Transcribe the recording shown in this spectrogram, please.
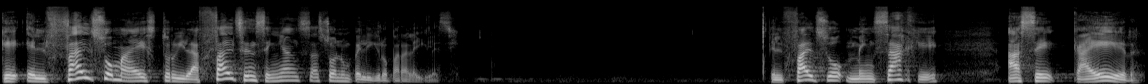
que el falso maestro y la falsa enseñanza son un peligro para la iglesia. El falso mensaje hace caer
